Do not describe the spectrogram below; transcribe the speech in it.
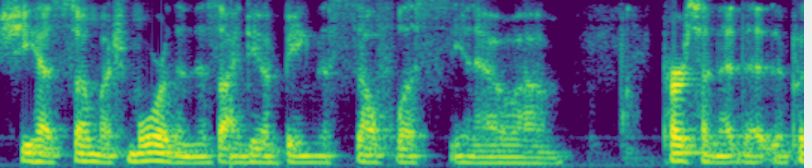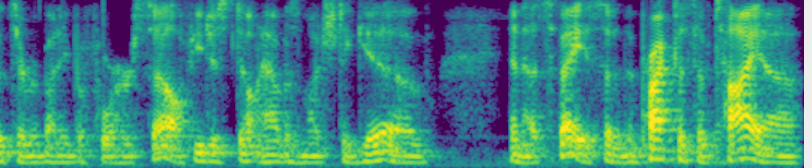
She has so much more than this idea of being this selfless, you know, um, person that, that that puts everybody before herself. You just don't have as much to give in that space. So the practice of Taya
